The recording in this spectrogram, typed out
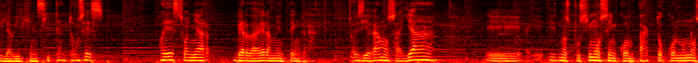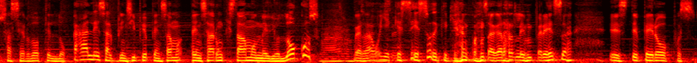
Y la Virgencita entonces puedes soñar verdaderamente en grande. Entonces llegamos allá, eh, nos pusimos en contacto con unos sacerdotes locales. Al principio pensamos, pensaron que estábamos medio locos, ¿verdad? Oye, ¿qué es eso de que quieran consagrar la empresa? Este, pero pues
